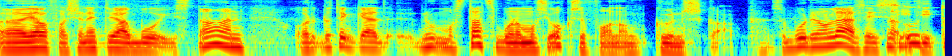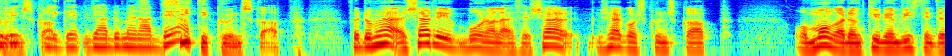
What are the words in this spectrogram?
eh, i alla fall Jeanette och jag bor i stan. Och då tänker jag att nu måste stadsborna måste ju också få någon kunskap. Så borde de lära sig citykunskap. Ja, du menar det? Citykunskap. För de här skärgårdsborna lär sig skär, skärgårdskunskap. Och många av dem tydligen visste inte,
